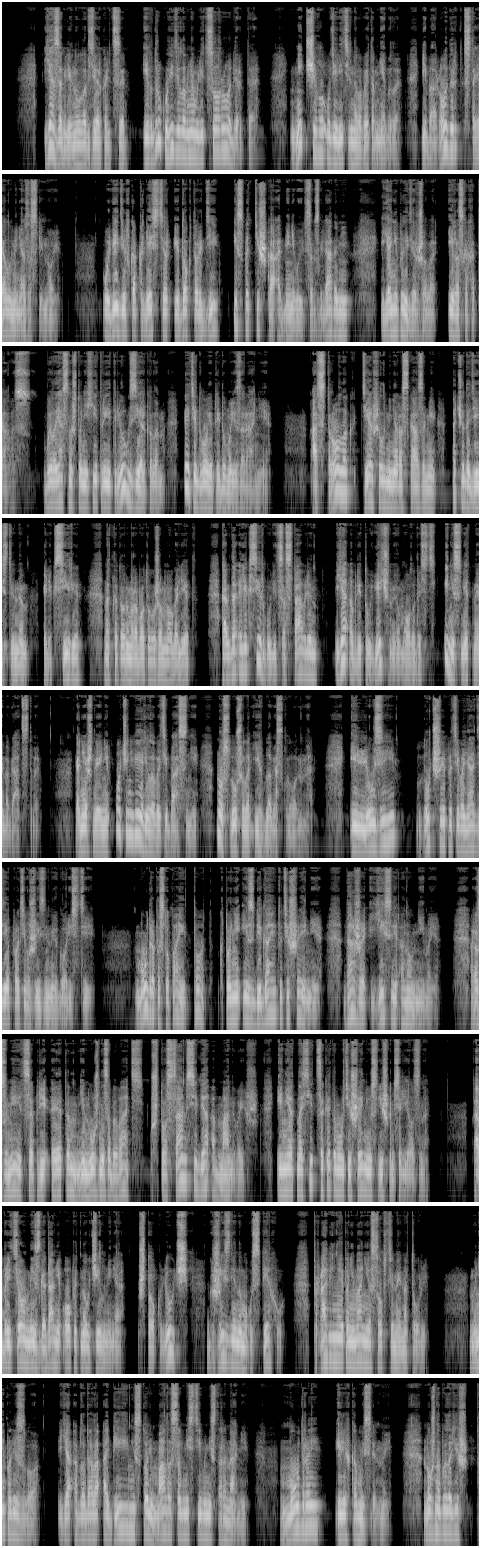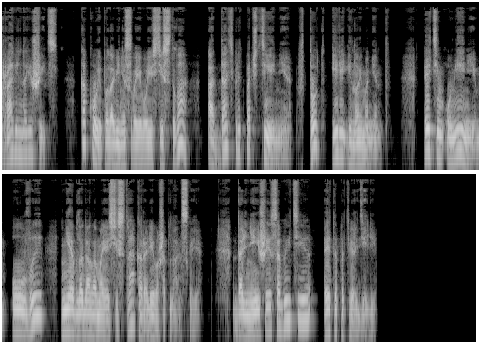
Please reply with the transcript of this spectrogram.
Я заглянула в зеркальце и вдруг увидела в нем лицо Роберта. Ничего удивительного в этом не было, ибо Роберт стоял у меня за спиной. Увидев, как Лестер и доктор Ди из-под тишка обмениваются взглядами, я не выдержала и расхохоталась. Было ясно, что нехитрый трюк с зеркалом эти двое придумали заранее. Астролог тешил меня рассказами о чудодейственном эликсире, над которым работал уже много лет. Когда эликсир будет составлен, я обрету вечную молодость и несметное богатство. Конечно, я не очень верила в эти басни, но слушала их благосклонно. Иллюзии лучшее противоядие против жизненных горестей. Мудро поступает тот, кто не избегает утешения, даже если оно мнимое. Разумеется, при этом не нужно забывать, что сам себя обманываешь, и не относиться к этому утешению слишком серьезно. Обретенный с годами опыт научил меня, что ключ к жизненному успеху правильное понимание собственной натуры. Мне повезло. Я обладала обеими столь мало совместимыми сторонами: мудрой и легкомысленной. Нужно было лишь правильно решить, какой половине своего естества отдать предпочтение в тот или иной момент. Этим умением, увы, не обладала моя сестра, королева шотландская. Дальнейшие события это подтвердили.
